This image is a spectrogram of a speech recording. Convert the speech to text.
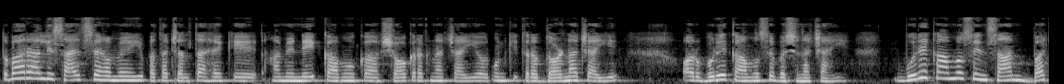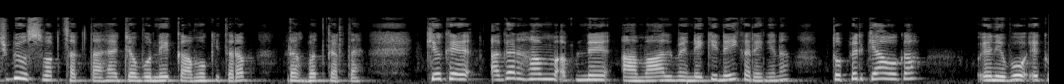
تو بہرحال اس سائز سے ہمیں یہ پتا چلتا ہے کہ ہمیں نیک کاموں کا شوق رکھنا چاہیے اور ان کی طرف دوڑنا چاہیے اور برے کاموں سے بچنا چاہیے۔ برے کاموں سے انسان بچ بھی اس وقت سکتا ہے جب وہ نیک کاموں کی طرف رغبت کرتا ہے۔ کیونکہ اگر ہم اپنے اعمال میں نیکی نہیں کریں گے نا، تو پھر کیا ہوگا؟ یعنی وہ ایک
